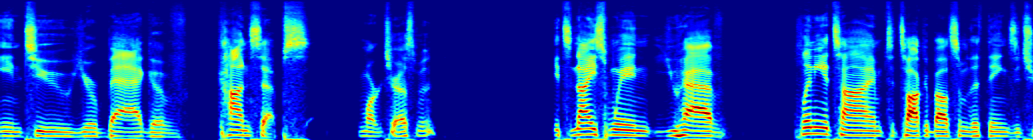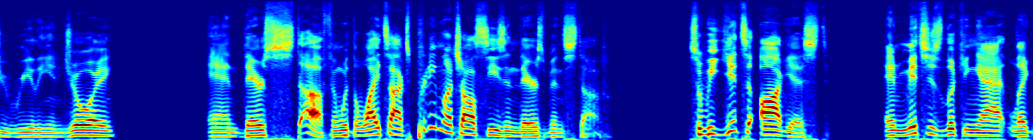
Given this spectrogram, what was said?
into your bag of concepts, Marc Trestman. It's nice when you have plenty of time to talk about some of the things that you really enjoy. And there's stuff. And with the White Sox, pretty much all season, there's been stuff. So we get to August, and Mitch is looking at, like,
